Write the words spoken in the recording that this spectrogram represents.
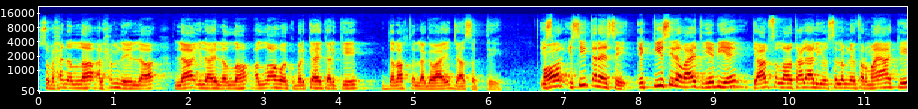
सुबहान अल्लाह अल्हम्दुलिल्लाह, ला अल्लाह अकबर कह करके दरख्त लगवाए जा सकते। इस और इसी तरह से एक तीसरी रवायत ये भी है कि आप सल्लल्लाहु अलैहि वसल्लम ने फरमाया कि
